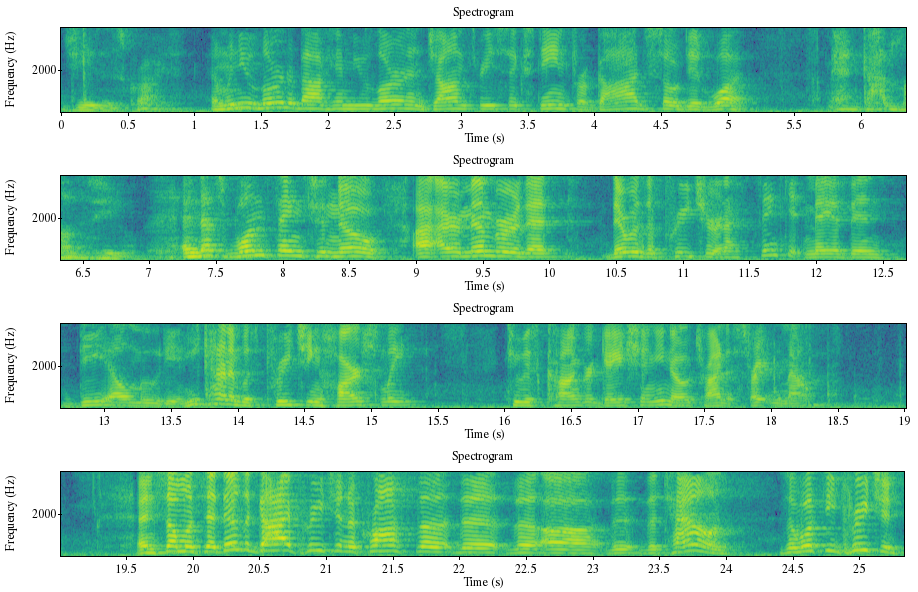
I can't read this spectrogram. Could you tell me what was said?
Jesus Christ. And when you learn about him, you learn in John 3:16, for God so did what? Man, God loves you. And that's one thing to know. I, I remember that there was a preacher, and I think it may have been D.L. Moody, and he kind of was preaching harshly to his congregation, you know, trying to straighten them out. And someone said, There's a guy preaching across the, the, the, uh, the, the town. So what's he preaching?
